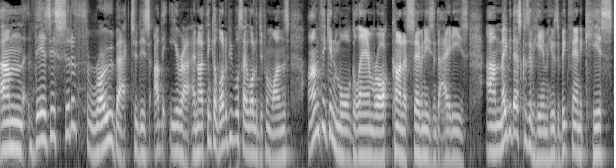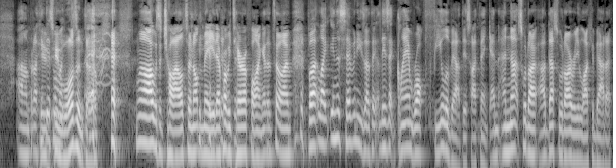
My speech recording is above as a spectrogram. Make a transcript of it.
Um, there's this sort of throwback to this other era, and I think a lot of people say a lot of different ones. I'm thinking more glam rock, kind of 70s into 80s. Um, maybe that's because of him. He was a big fan of Kiss. Um, but I think Who, there's who almost- wasn't, Dale? well, I was a child, so not me. They're probably terrifying at the time. But like in the seventies, I think there's that glam rock feel about this. I think, and and that's what I uh, that's what I really like about it.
